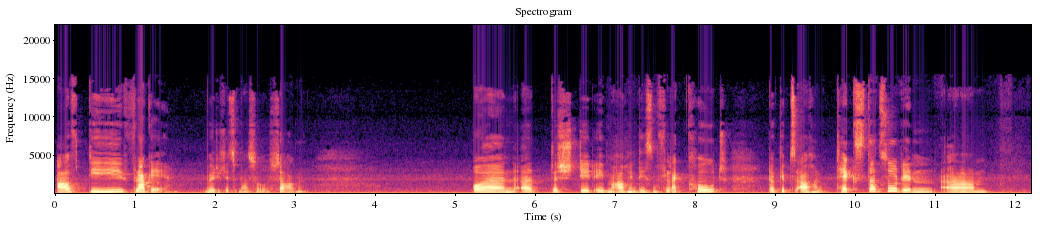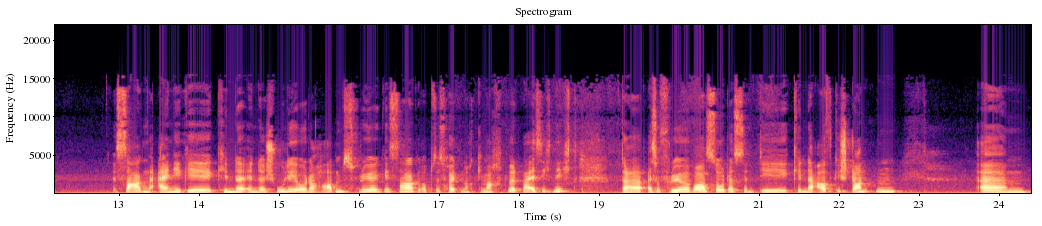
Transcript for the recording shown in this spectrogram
auf die Flagge, würde ich jetzt mal so sagen. Und äh, das steht eben auch in diesem Flag Code. Da gibt es auch einen Text dazu, den ähm, sagen einige Kinder in der Schule oder haben es früher gesagt. Ob das heute noch gemacht wird, weiß ich nicht. Da, also früher war es so, dass sind die Kinder aufgestanden ähm,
